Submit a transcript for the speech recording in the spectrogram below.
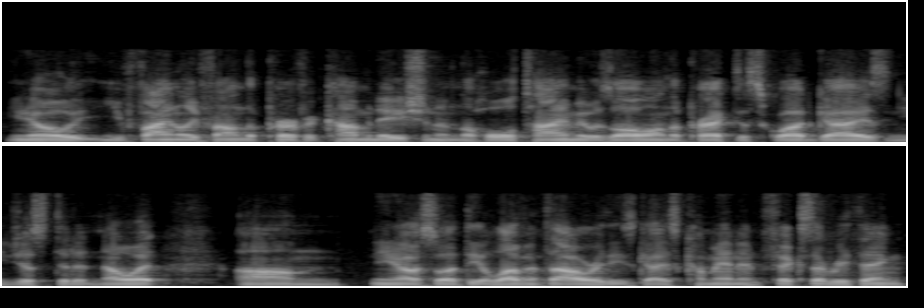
you know you finally found the perfect combination, and the whole time it was all on the practice squad guys, and you just didn't know it. Um, you know, so at the 11th hour, these guys come in and fix everything.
